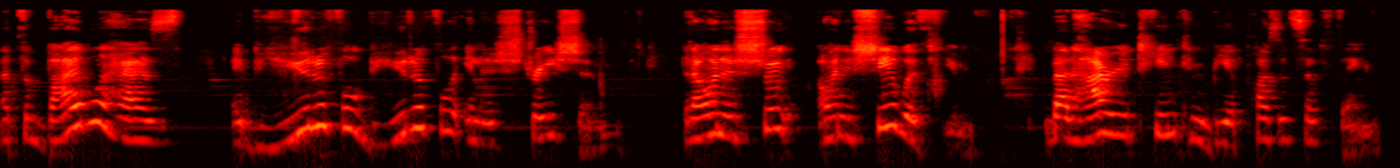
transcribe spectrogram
But the Bible has a beautiful, beautiful illustration that I want to show I want to share with you about how routine can be a positive thing.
